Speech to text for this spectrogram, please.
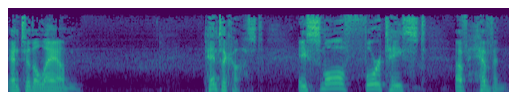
and to the Lamb. Pentecost a small foretaste of heaven,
